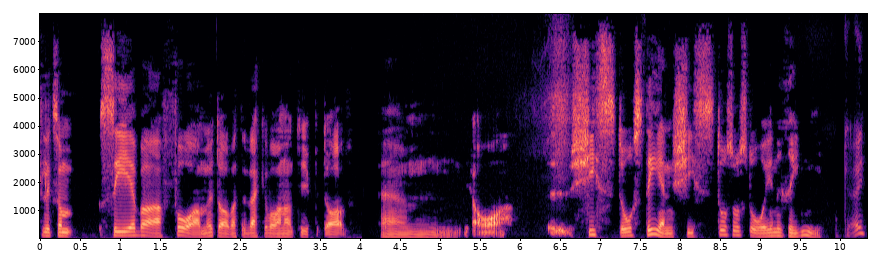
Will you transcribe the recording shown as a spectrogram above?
Kan liksom se bara form utav att det verkar vara någon typ av ehm, ja, kistor, stenkistor som står i en ring. Okej.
